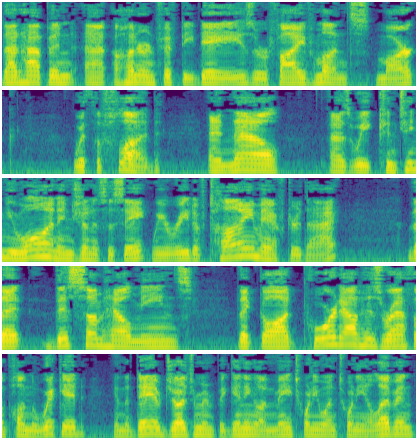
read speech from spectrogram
that happened at 150 days or five months mark with the flood, and now as we continue on in Genesis 8, we read of time after that, that this somehow means that God poured out his wrath upon the wicked in the day of judgment beginning on May 21, 2011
